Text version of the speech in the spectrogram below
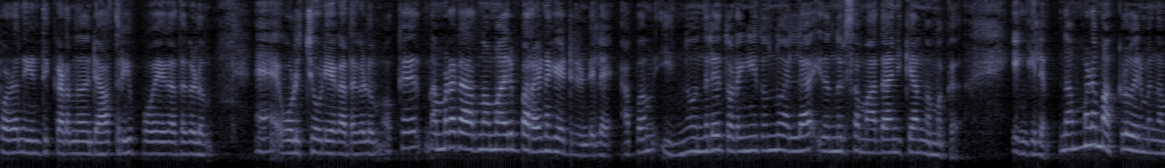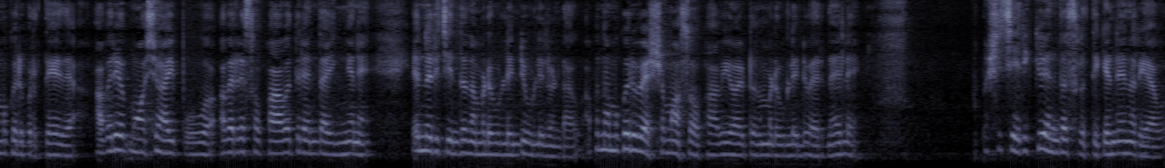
പുഴ നീന്തിക്കടന്നതും രാത്രി പോയ കഥകളും ഒളിച്ചോടിയ കഥകളും ഒക്കെ നമ്മുടെ കാരണവന്മാരും പറയണ കേട്ടിട്ടുണ്ടല്ലേ? അപ്പം ഇന്നും ഇന്നലെ തുടങ്ങിയതൊന്നും അല്ല ഇതൊന്നൊരു സമാധാനിക്കാം നമുക്ക്. എങ്കിലും നമ്മുടെ മക്കൾ വരുമ്പോൾ നമുക്കൊരു പ്രത്യേകത അവർ മോശമായി പോവുക അവരുടെ സ്വഭാവത്തിൽ എന്താ ഇങ്ങനെ എന്നൊരു ചിന്ത നമ്മുടെ ഉള്ളിന്റെ ഉള്ളിലുണ്ടാകും അപ്പം നമുക്കൊരു വിഷമം സ്വാഭാവികമായിട്ട് നമ്മുടെ ഉള്ളിൽ വരുന്നത് അല്ലേ? പക്ഷെ ശരിക്കും എന്താ ശ്രദ്ധിക്കേണ്ടതെന്നറിയാവോ?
